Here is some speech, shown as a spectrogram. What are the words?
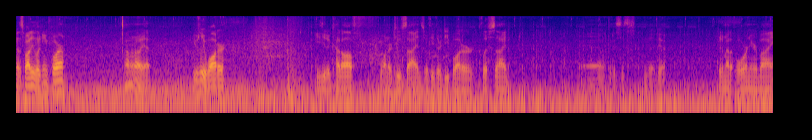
Got the spot you looking for? I don't know yet. Usually water. Easy to cut off one or two sides with either deep water or cliffside. Yeah, I don't think this is gonna do. Good amount of ore nearby.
